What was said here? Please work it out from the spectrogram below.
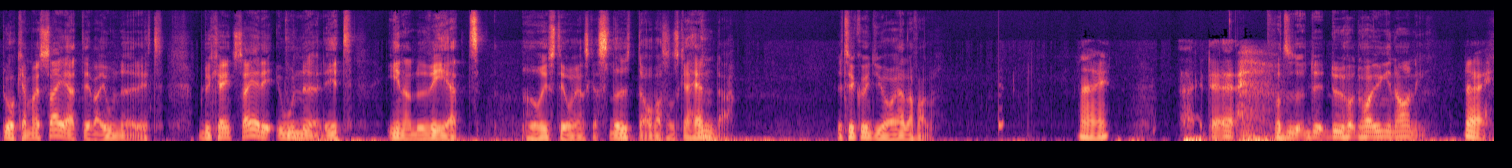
Då kan man ju säga att det var onödigt. Men du kan ju inte säga det är onödigt innan du vet hur historien ska sluta och vad som ska hända. Det tycker inte jag i alla fall. Nej. Nej, det... Du, du, du har ju ingen aning. Nej.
